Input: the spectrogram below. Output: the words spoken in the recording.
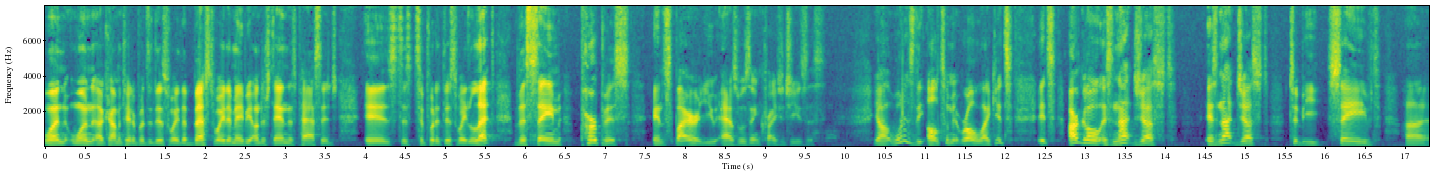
One, one uh, commentator puts it this way the best way to maybe understand this passage is to, to put it this way let the same purpose inspire you as was in Christ Jesus. Y'all, what is the ultimate role? Like it's, it's our goal is not just, is not just to be saved, uh,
